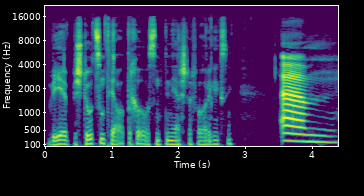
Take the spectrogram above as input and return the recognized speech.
wie bist du zum Theater gekommen? Was sind deine ersten Erfahrungen? Gewesen? ähm,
